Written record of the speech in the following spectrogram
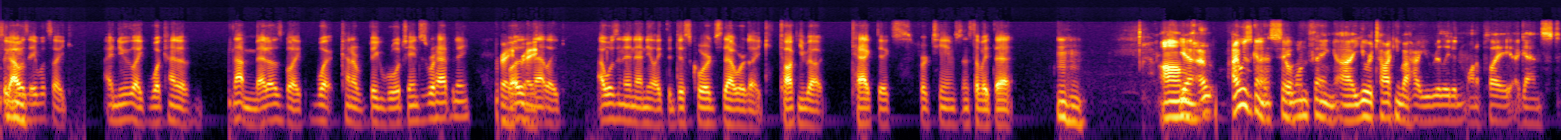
So like, I was able to like, I knew like what kind of not metas, but like what kind of big rule changes were happening. Right, but other right. than that, like I wasn't in any like the discords that were like talking about tactics for teams and stuff like that. hmm Um, yeah, I, I was gonna say one thing. Uh, you were talking about how you really didn't want to play against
